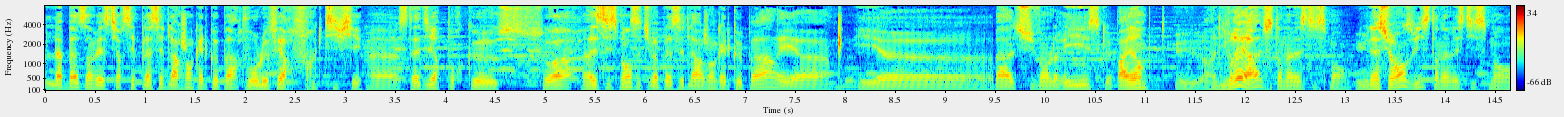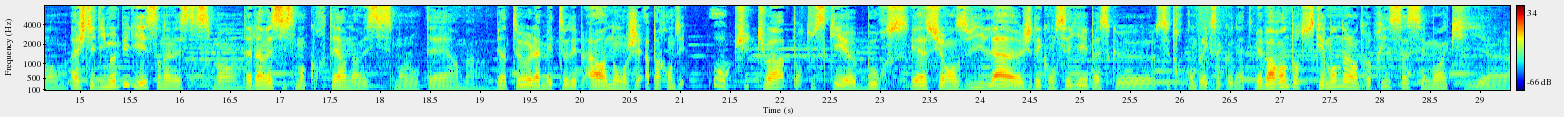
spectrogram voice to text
la base d'investir, c'est placer de l'argent quelque part pour le faire fructifier. Euh, C'est-à-dire pour que soit investissement, c'est tu vas placer de l'argent quelque part et euh, et bah suivant le risque. Par exemple, euh, un livret A, c'est un investissement. Une assurance vie, c'est un investissement. Acheter de l'immobilier, c'est un investissement. T'as de l'investissement court terme, l'investissement long terme. Bientôt la méthode. Des... Alors non, j'ai ah, par contre, j'ai aucune. Tu vois, pour tout ce qui est euh, bourse et assurance vie, là, euh, j'ai déconseillé parce que c'est trop complexe à connaître. Mais par contre, pour tout ce qui est monde de l'entreprise, ça, c'est moi qui. euh,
